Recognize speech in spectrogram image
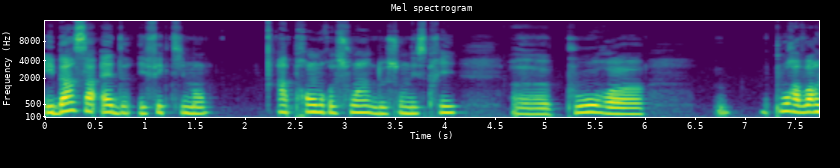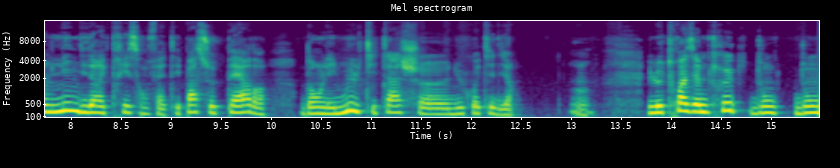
Et ben ça aide effectivement à prendre soin de son esprit, euh, pour, euh, pour avoir une ligne directrice en fait et pas se perdre dans les multitâches euh, du quotidien. Hein. Le troisième truc dont, dont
